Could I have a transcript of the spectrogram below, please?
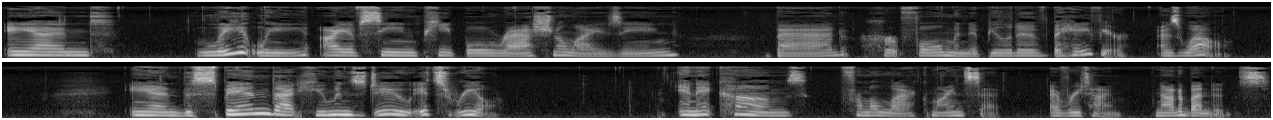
And lately, I have seen people rationalizing bad, hurtful, manipulative behavior as well. And the spin that humans do, it's real. And it comes from a lack mindset every time, not abundance.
